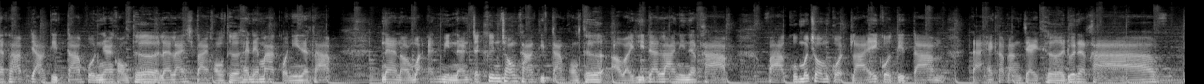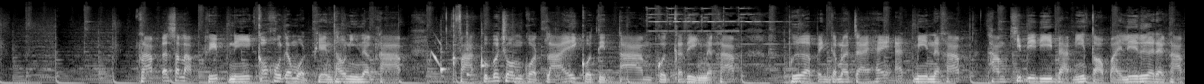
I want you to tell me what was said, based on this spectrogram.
นะครับอยากติดตามผลงานของเธอและไลฟ์สไตล์ของเธอให้ได้มากกว่านี้นะครับแน่นอนว่าแอดมินนั้นจะขึ้นช่องทางติดตามของเธอเอาไว้ที่ด้านล่างนี้นะครับฝากคุณผู้ชมกดไลค์กดติดตาม และให้กำลังใจเธอด้วยนะครับครับและสำหรับคลิปนี้ก็คงจะหมดเพียงเท่านี้นะครับ ฝากคุณผู้ชมกดไลค์กดติดตามกดกระดิ่งนะครับ เพื่อเป็นกำลังใจให้แอดมินนะครับทำคลิปดีๆ แบบนี้ต่อไปเรื่อยๆนะครับ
